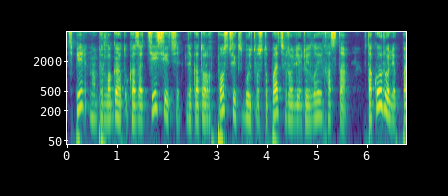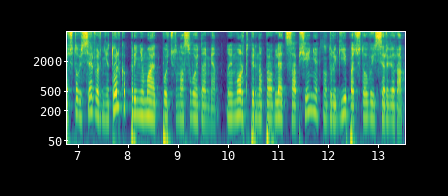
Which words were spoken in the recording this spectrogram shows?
Теперь нам предлагают указать те сети, для которых Postfix будет выступать в роли релей хоста. В такой роли почтовый сервер не только принимает почту на свой домен, но и может перенаправлять сообщения на другие почтовые сервера.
